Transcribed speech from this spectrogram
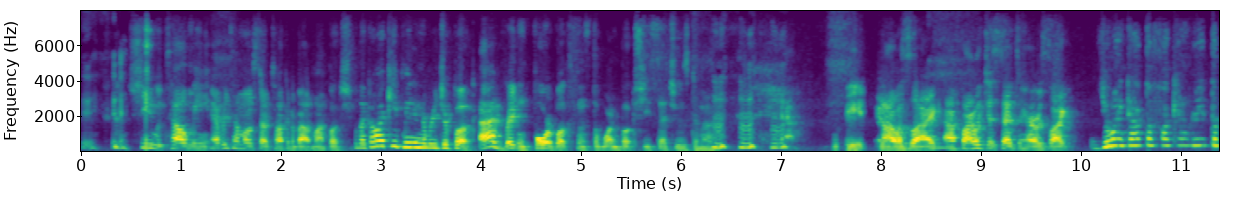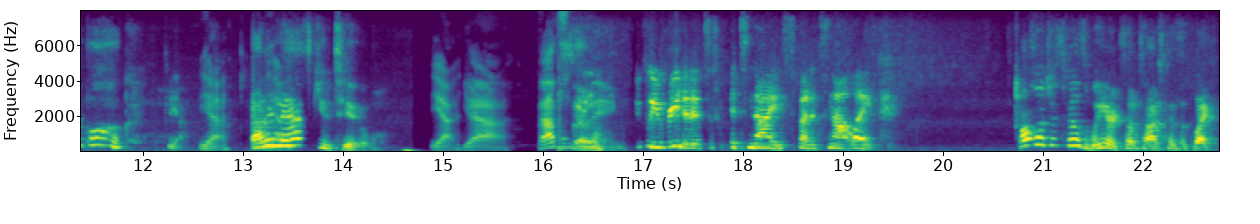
she would tell me every time i would start talking about my book she'd be like oh i keep meaning to read your book i had written four books since the one book she said she was gonna read and i was like i finally just said to her i was like you ain't got to fucking read the book yeah Yeah. i didn't Yeah. ask you to yeah Yeah, that's the thing. if we read it, it's it's nice, but it's not like also it just feels weird sometimes because it's like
